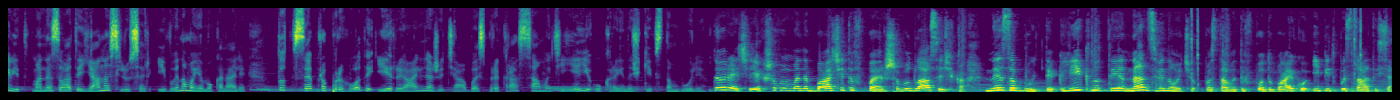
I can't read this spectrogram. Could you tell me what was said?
Привіт! Мене звати Яна Слюсар, і ви на моєму каналі. Тут все про пригоди і реальне життя без прикрас саме тієї україночки в Стамбулі. До речі, якщо ви мене бачите вперше, будь ласочка, не забудьте клікнути на дзвіночок, поставити вподобайку і підписатися.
